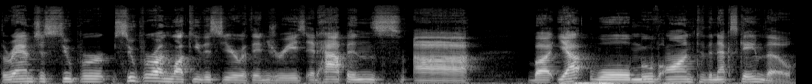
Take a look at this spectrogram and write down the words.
the Rams just super super unlucky this year with injuries. It happens. Uh but yeah, we'll move on to the next game though.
